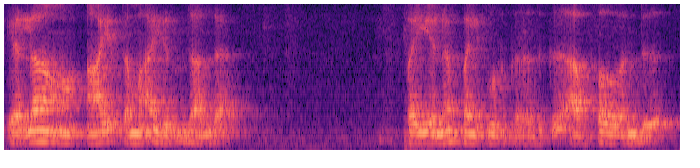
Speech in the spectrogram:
எல்லாம் ஆயத்தமாக இருந்தாங்க. பையனை பலி கொடுக்கறதுக்கு அப்போ வந்து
